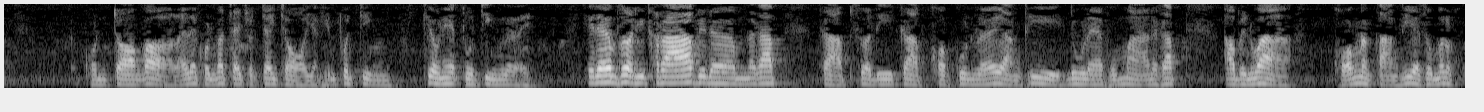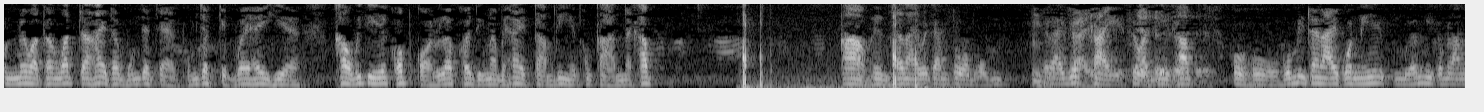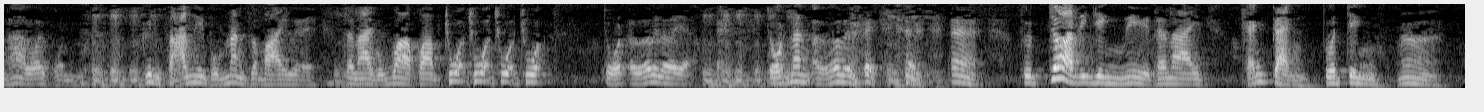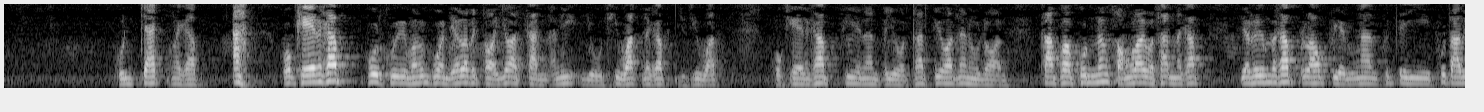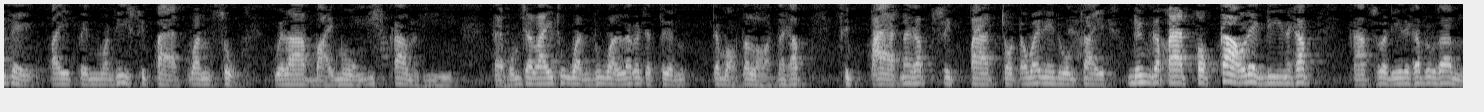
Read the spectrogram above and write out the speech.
คนจองก็หลายหลายคนก็ใจจดใจจ่ออยากเห็นตัวจริง เที่ยวนี้ตัวจริงเลยพี่เดิมสวัสดีครับพี่เดิมนะครับกราบสวัสดีกราบขอบคุณหลายอย่างที่ดูแลผมมานะครับ เอาเป็นว่า ของต่างๆ ที่สมมติคุณไม่ว่าทางวัดจะให้ทางผมจะแจก ผมจะเก็บไว้ให้เฮีย เข้าพิธีให้ครบก่อนแล้วค่อยถึงนำไปให้ตามที่เฮียต้องการนะครับอ้าวเป็นทนายประจำตัวผมทนายยศไก่สวัสดีครับ โอ้โห ผมมีทนายคนนี้เหมือนมีกำลังห้าร้อยคน ขึ้นศาลนี่ผมนั่งสบายเลย ทนายผมว่าความชั่วชั่วชั่วชั่วโจทย์เอ๋อไปเลยอะโจทย์นั่งเอ๋อไปเลยเออสุดยอดจริง ๆ นี่ทนาย แข็งแกร่งตัวจริงคุณแจ็คนะครับอะโอเคนะครับ พูดคุยพอสมควรเดี๋ยวเราไปต่อยอดกัน อันนี้อยู่ที่วัดนะครับ อยู่ที่วัด โอเคนะครับ พี่นันประโยชน์ทัศน์พี่วัดนันอุดรกราบขอบคุณทั้งสองร้อยกว่าท่านนะครับ อย่าลืมนะครับ เราเปลี่ยนงานพิธีพุทธาพิเศษไปเป็นวันที่ 18 วันศุกร์เวลาบ่ายโมง29นาทีแต่ผมจะไลฟ์ทุกวันทุกวันแล้วก็จะเตือน จะบอกตลอดนะครับ 18 นะครับ 18 จดเอาไว้ในดวงใจ 1 กับ 8 ตก 9 เลขดีนะครับกราบสวัสดีนะครับทุกท่าน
